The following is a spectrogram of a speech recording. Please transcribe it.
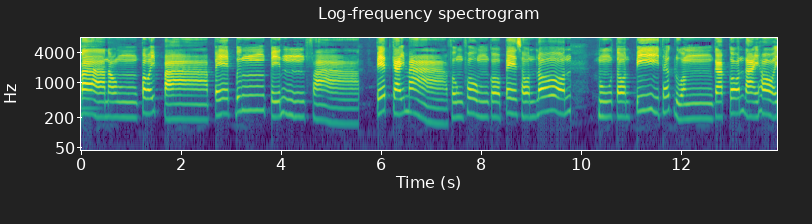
ba nong bói bà bê bưng bên phà. Bết cái mà phồng phồng có bê son lon. Mù tòn pi thức luồng cặp con đại hỏi,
